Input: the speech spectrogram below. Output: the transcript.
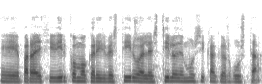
eh, para decidir cómo queréis vestir o el estilo de música que os gusta.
